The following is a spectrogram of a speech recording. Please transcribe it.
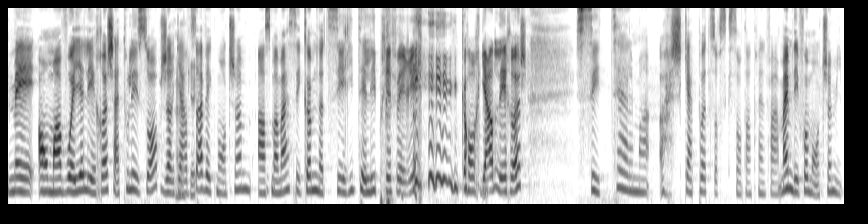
Mais on m'envoyait les roches à tous les soirs, puis je regarde ça avec mon chum. En ce moment, c'est comme notre série télé préférée, qu'on regarde les roches. C'est tellement... Ah, je capote sur ce qu'ils sont en train de faire. Même des fois, mon chum, il,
